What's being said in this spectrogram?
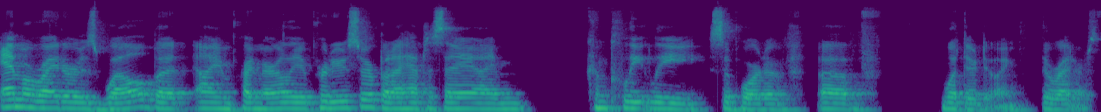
am a writer as well, but I am primarily a producer. But I have to say, I'm completely supportive of what they're doing, the writers.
